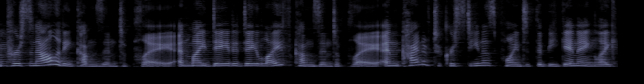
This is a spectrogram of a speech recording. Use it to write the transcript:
personality comes into play and my day-to-day life comes into play. And kind of to christina's point at the beginning like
